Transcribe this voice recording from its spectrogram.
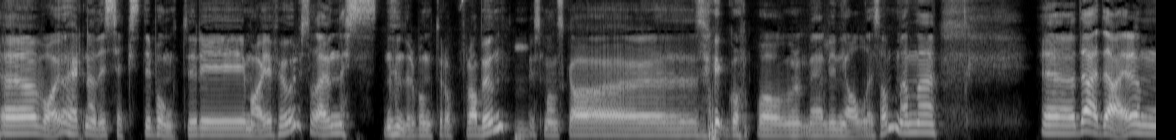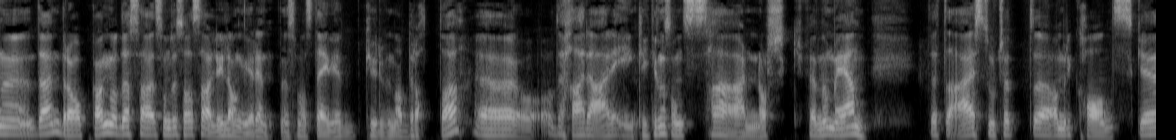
Uh, var jo helt nede i 60 punkter i mai i fjor, så det er jo nesten 100 punkter opp fra bunn. Mm. Hvis man skal uh, gå på med linjal, liksom. Men uh, det, er, det, er en, det, er, en, bra oppgang, og det er som du sa, særlig lange rentene som har steget. Kurven har bratta. og det her er egentlig ikke noe sånn særnorsk fenomen. Dette er stort sett amerikanske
